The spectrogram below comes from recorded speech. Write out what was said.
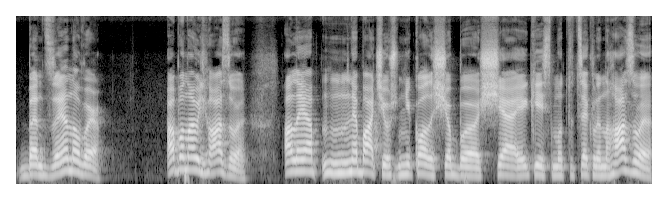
бензинове, або навіть газове. Але я не бачив ніколи, щоб е, ще якісь мотоцикли на газове,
